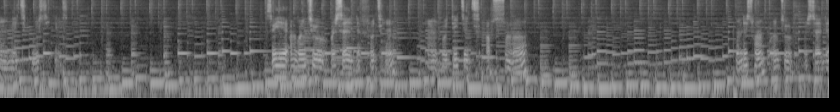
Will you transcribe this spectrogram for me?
and let's proceed this. So here I'm going to reset the foot here rotate it up small on this one I'm going to reset the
